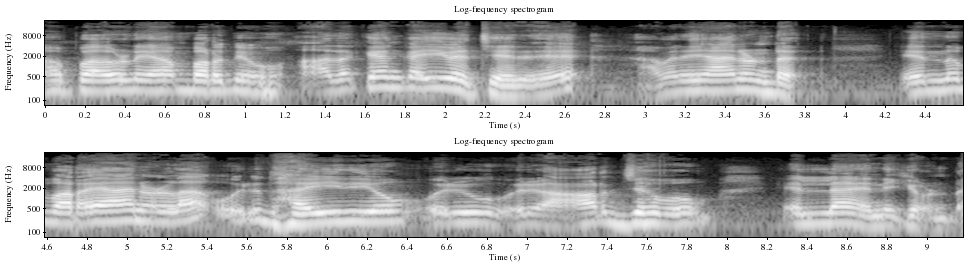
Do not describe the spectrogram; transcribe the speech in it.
അപ്പോൾ അതുകൊണ്ട് ഞാൻ പറഞ്ഞു അതൊക്കെ ഞാൻ കൈ വെച്ചേര്. അവന് ഞാനുണ്ട്. എന്ന് പറയാനുള്ള ഒരു ധൈര്യവും ഒരു ഒരു ആർജവും എല്ലാം എനിക്കുണ്ട്.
